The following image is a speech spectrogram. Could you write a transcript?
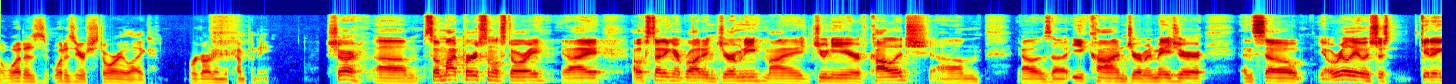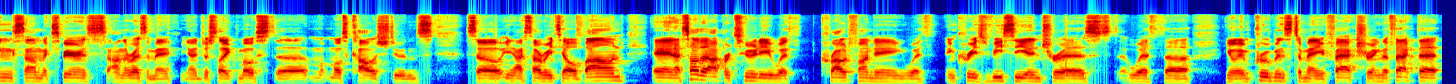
what is what is your story like regarding the company? Sure. Um, so my personal story, I, I was studying abroad in Germany my junior year of college. Um, I was an econ German major, and so you know, really, it was just getting some experience on the resume. You know, just like most uh, m- most college students. So you know, I saw Retail Bound, and I saw the opportunity with crowdfunding, with increased VC interest, with uh, you know improvements to manufacturing. The fact that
